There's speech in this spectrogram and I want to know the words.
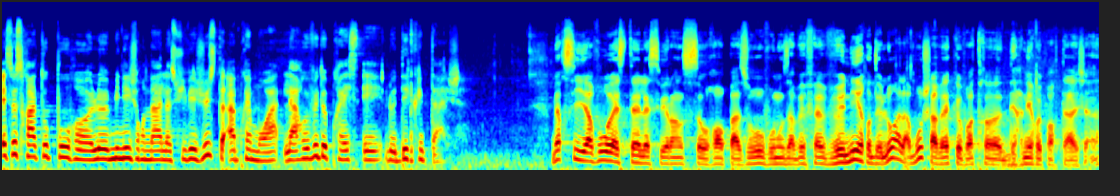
Et ce sera tout pour euh, le mini-journal. Suivez juste après moi la revue de presse et le décryptage. Merci à vous Estelle Espérance Ropazou. Vous nous avez fait venir de l'eau à la bouche avec votre dernier reportage. Hein.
